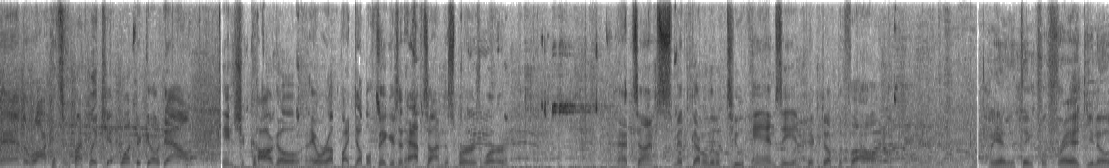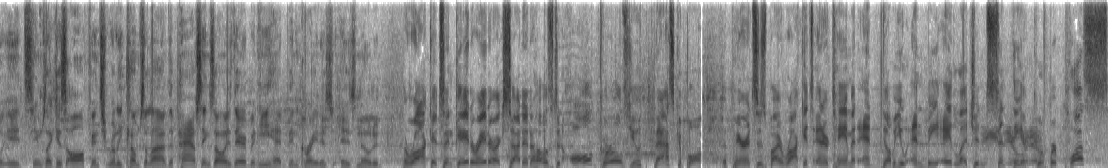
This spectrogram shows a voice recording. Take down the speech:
And the Rockets finally get one to go down. In Chicago, and they were up by double figures at halftime, the Spurs were. That time Smith got a little too handsy and picked up the foul. Yeah, the thing for Fred, you know, it seems like his offense really comes alive. The passing's always there, but he had been great, as, as noted. The Rockets and Gatorade are excited to host an all-girls youth basketball. Appearances by Rockets Entertainment and WNBA legend Cynthia Cooper, plus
